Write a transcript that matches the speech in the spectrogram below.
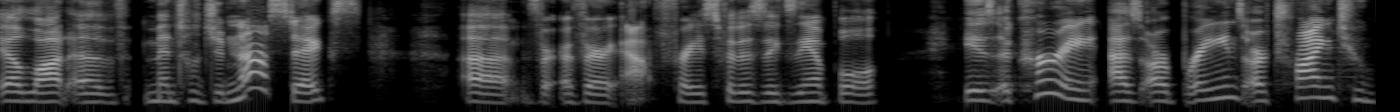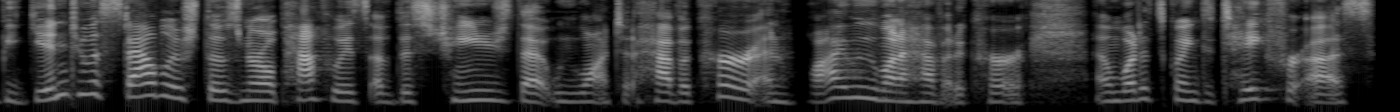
a lot of mental gymnastics uh, a very apt phrase for this example, is occurring as our brains are trying to begin to establish those neural pathways of this change that we want to have occur and why we want to have it occur and what it's going to take for us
